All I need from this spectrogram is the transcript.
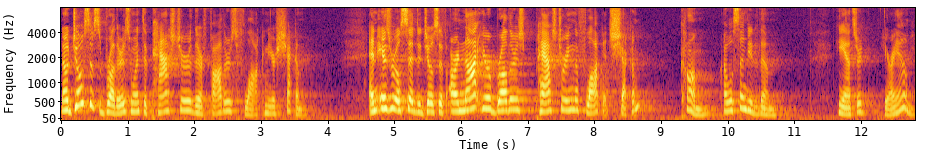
Now Joseph's brothers went to pasture their father's flock near Shechem. And Israel said to Joseph, Are not your brothers pasturing the flock at Shechem? Come, I will send you to them. He answered, Here I am.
